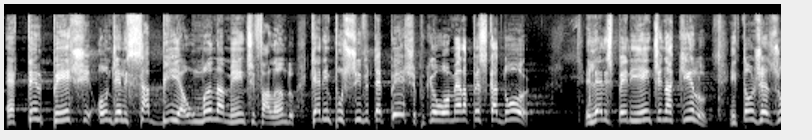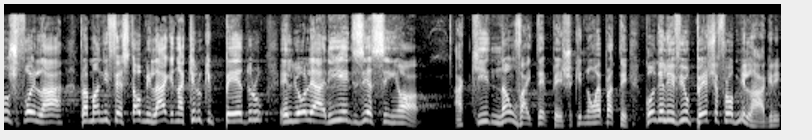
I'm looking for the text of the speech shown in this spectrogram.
é ter peixe onde ele sabia, humanamente falando, que era impossível ter peixe, porque o homem era pescador. Ele era experiente naquilo. Então Jesus foi lá para manifestar o milagre naquilo que Pedro, ele olharia e dizia assim, ó, aqui não vai ter peixe, aqui não é para ter. Quando ele viu o peixe, ele falou: "Milagre".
